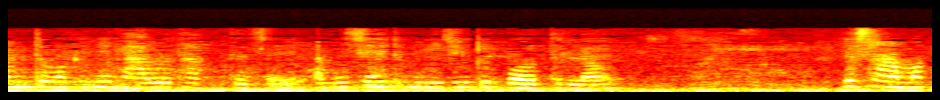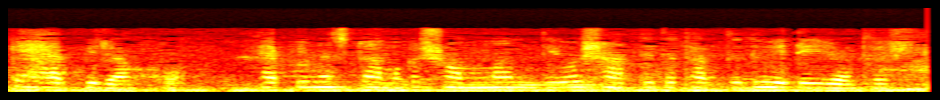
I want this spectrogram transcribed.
আমি তোমাকে নিয়ে ভালো থাকতে চাই। আমি চাই তুমি নিজেকে বদলাও। জাস্ট আমাকে হ্যাপি রাখো। হ্যাপিনেসটা আমাকে সম্মান দিও, শান্তিতে থাকতে দিও, এটাই যথেষ্ট।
